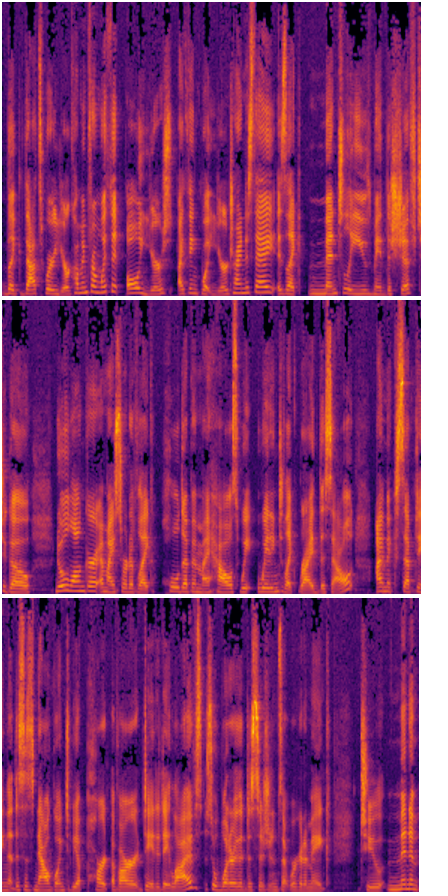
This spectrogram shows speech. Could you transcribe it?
like that's where you're coming from with it. All you're, I think, what you're trying to say is like mentally you've made the shift to go. No longer am I sort of like holed up in my house, wait, waiting to like ride this out. I'm accepting that this is now going to be a part of our day to day lives. So, what are the decisions that we're going to make to minim-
